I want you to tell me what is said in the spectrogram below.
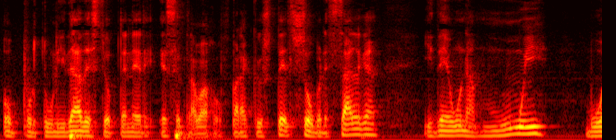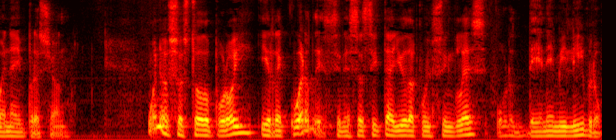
oportunidades de obtener ese trabajo, para que usted sobresalga y dé una muy buena impresión. Bueno, eso es todo por hoy y recuerde, si necesita ayuda con su inglés, ordene mi libro.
